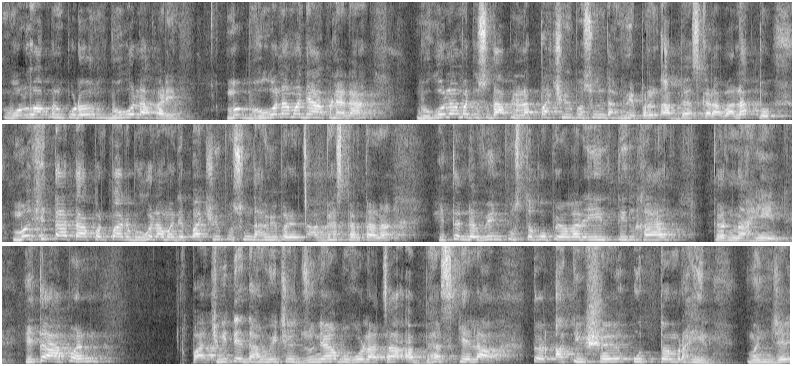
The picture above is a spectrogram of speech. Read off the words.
वळू आपण पुढं भूगोलाकडे. मग भूगोलामध्ये आपल्याला भूगोलामध्ये सुद्धा आपल्याला पाचवीपासून दहावीपर्यंत अभ्यास करावा लागतो. मग इथं आता आपण पाच भूगोलामध्ये पाचवीपासून दहावीपर्यंत अभ्यास करताना इथं नवीन पुस्तक उपयोगाला येतील का? तर नाही. इथं आपण पाचवी ते दहावीचे जुन्या भूगोलाचा अभ्यास केला तर अतिशय उत्तम राहील. म्हणजे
